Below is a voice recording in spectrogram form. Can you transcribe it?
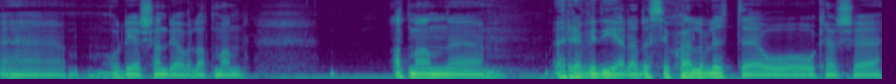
Eh, och det kände jag väl att man, att man reviderade sig själv lite och, och kanske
